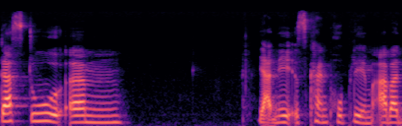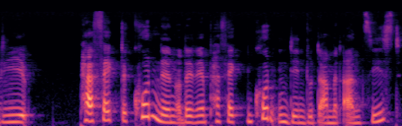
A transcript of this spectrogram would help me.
dass du, ähm, ja, nee, ist kein Problem, aber die perfekte Kundin oder den perfekten Kunden, den du damit anziehst,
